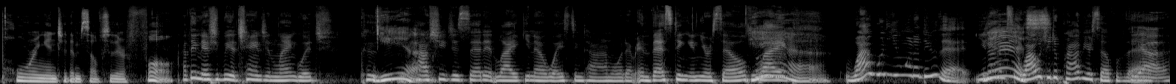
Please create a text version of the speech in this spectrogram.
pouring into themselves so they're full. I think there should be a change in language. Cause Yeah. how she just said it, like you know, wasting time or whatever, investing in yourself. Like, Yeah. why wouldn't you want to do that? You know, what I'm saying? why would you deprive yourself of that? yeah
